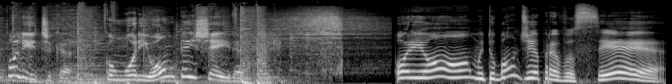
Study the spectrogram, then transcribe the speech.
Política, com Orion Teixeira. Orion, muito bom dia para você.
